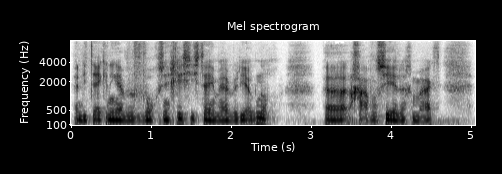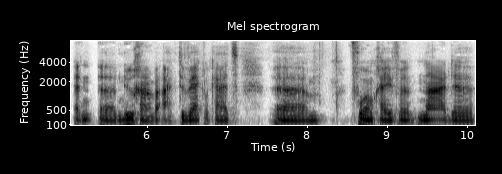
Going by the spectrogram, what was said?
En die tekeningen hebben we vervolgens in GIS-systemen hebben we die ook nog eh geavanceerder gemaakt. En eh, nu gaan we eigenlijk de werkelijkheid ehm, vormgeven naar de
